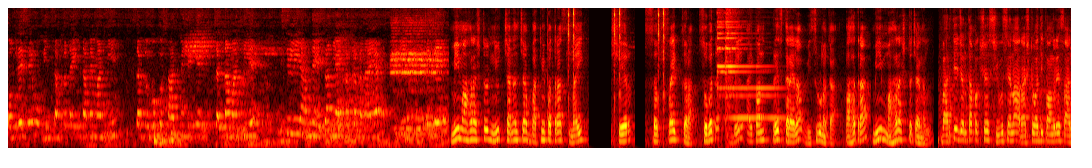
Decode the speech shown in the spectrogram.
कांग्रेस है, वो बिन सांप्रदायिकता में मानती है, सब लोगों को साथ में लेके चलना मानती है। इसीलिए हमने ऐसा न्याय पत्र बनाया मी महाराष्ट्र न्यूज़ चॅनलच्या बातमीपत्रास लाईक, शेअर सबस्क्राईब करा. सोबतच बेल आयकॉन प्रेस करायला विसरू नका. पाहत राहा मी महाराष्ट्र channel Bharatiya Janata Paksha Shivsena Rashtrawadi Congress R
